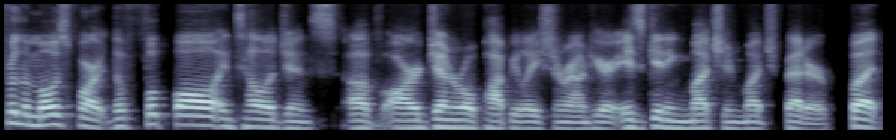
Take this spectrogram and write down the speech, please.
for the most part, the football intelligence of our general population around here is getting much and much better. But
